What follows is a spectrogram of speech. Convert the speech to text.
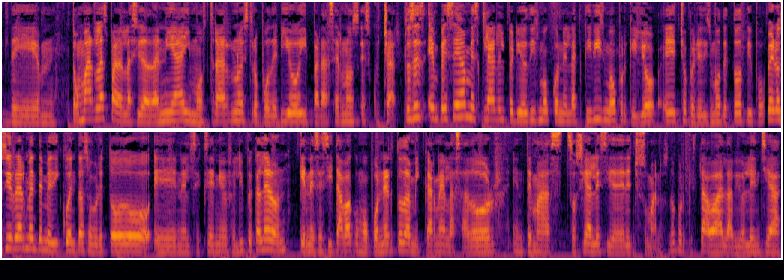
de mm, tomarlas para la ciudadanía y mostrar nuestro poderío y para hacernos escuchar. Entonces, empecé a mezclar el periodismo con el activismo, porque yo he hecho periodismo de todo tipo, pero sí realmente me di cuenta, sobre todo en el sexenio de Felipe Calderón, que necesitaba como poner toda mi carne al asador en temas sociales y de derechos humanos, ¿no? Porque estaba la violencia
